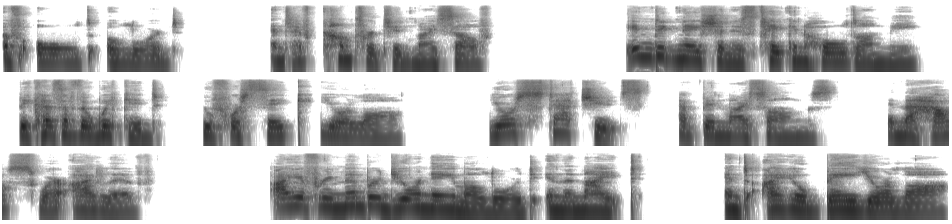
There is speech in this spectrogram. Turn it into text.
of old, O Lord, and have comforted myself. Indignation has taken hold on me because of the wicked who forsake your law. Your statutes have been my songs in the house where I live. I have remembered your name, O Lord, in the night, and I obey your law.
